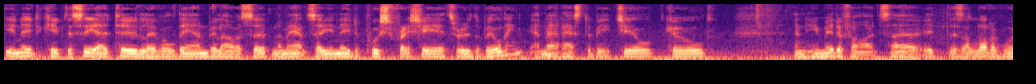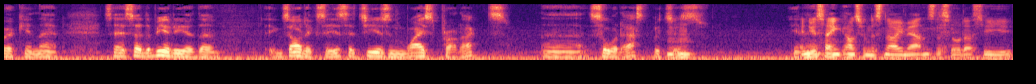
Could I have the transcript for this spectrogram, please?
you need to keep the CO two level down below a certain amount. So you need to push fresh air through the building, and that has to be chilled, cooled, and humidified. So it, there's a lot of work in that. So so the beauty of the exotics is it's using waste products, uh, sawdust, which Mhm. is you And know, you're saying it comes from the snowy mountains, the sawdust you use?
